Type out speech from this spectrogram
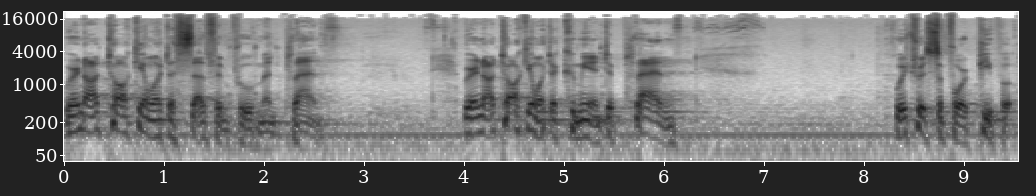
we're not talking about a self improvement plan. We're not talking about a community plan which would support people.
